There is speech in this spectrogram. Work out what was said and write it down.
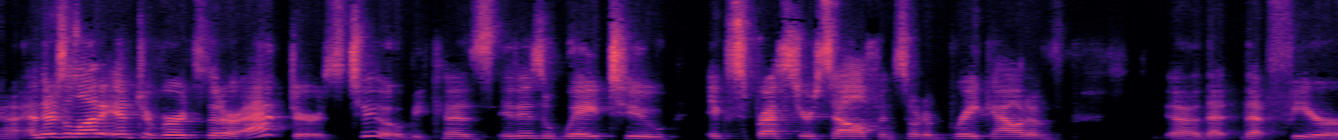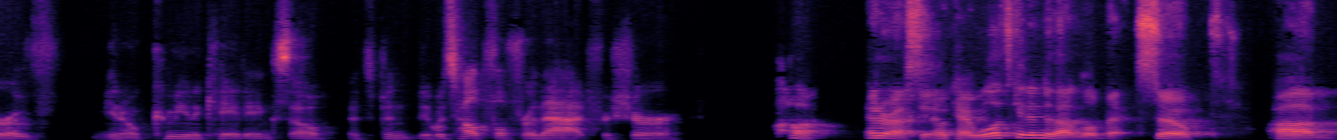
Yeah, and there's a lot of introverts that are actors too, because it is a way to express yourself and sort of break out of uh, that that fear of you know communicating. So it's been it was helpful for that for sure. Huh. Interesting. Okay, well let's get into that a little bit. So um,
